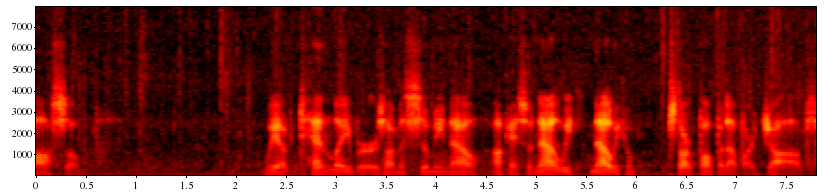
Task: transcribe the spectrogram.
Awesome. We have 10 laborers, I'm assuming now. Okay, so now we now we can start bumping up our jobs.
